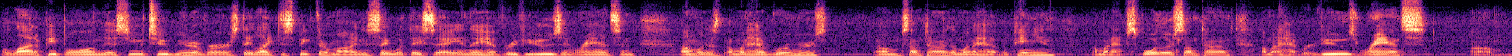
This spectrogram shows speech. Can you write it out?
a lot of people on this YouTube universe they like to speak their mind and say what they say, and they have reviews and rants, and I'm gonna I'm gonna have rumors. Um, sometimes I'm gonna have opinion. I'm gonna have spoilers sometimes. I'm gonna have reviews, rants, um,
